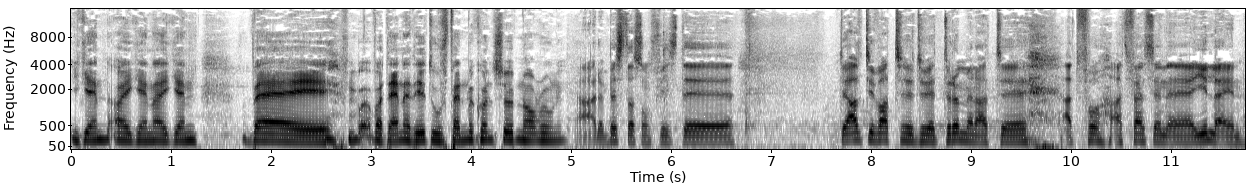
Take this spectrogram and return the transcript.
igen og igen og igen. Hvad, hvordan er det? Du er fandme kun 17 år, Rooney. Ja, det bedste som finns, det, det har alltid varit du vet, drömmen att, eh, att, få, att fansen eh, gillar en.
